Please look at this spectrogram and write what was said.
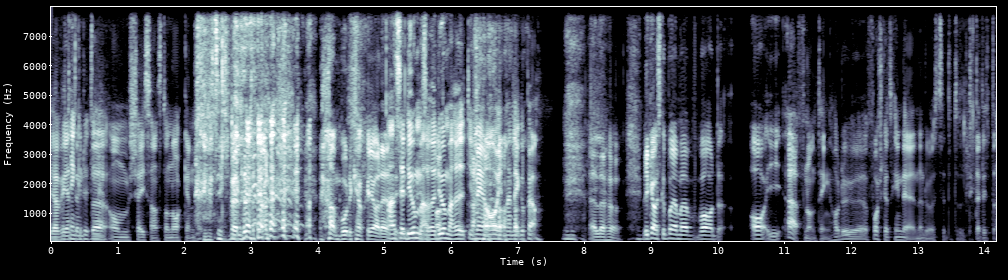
Jag vet inte om kejsaren står naken vid tillfället. han borde kanske göra det. Han ser dummare och dummare ut ju mer AI man lägger på. Eller hur? Vi kanske ska börja med vad AI är för någonting. Har du eh, forskat kring det när du har suttit och tittat lite?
